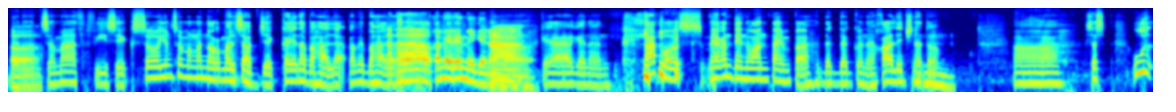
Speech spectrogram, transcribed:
Ganon, Oo. sa math, physics. So, yung sa mga normal subject, kaya na bahala. Kami bahala sa Ah, kami rin may ganun. Ah. Kaya ganon. Tapos, meron din one time pa, dagdag ko na, college na to. Mm. Ah, sa, u-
